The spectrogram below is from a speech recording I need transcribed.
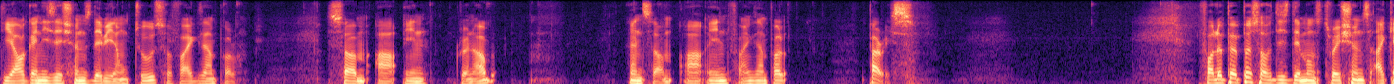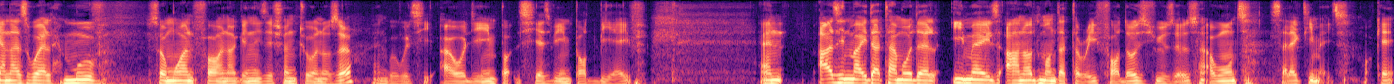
the organizations they belong to. So for example, some are in Grenoble and some are in, for example, Paris. For the purpose of these demonstrations, I can as well move someone for an organization to another, and we will see how the import, CSV import behave. And as in my data model, emails are not mandatory for those users. I won't select emails, okay?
